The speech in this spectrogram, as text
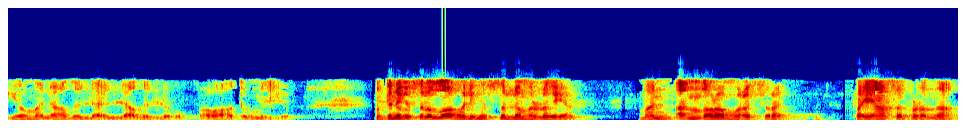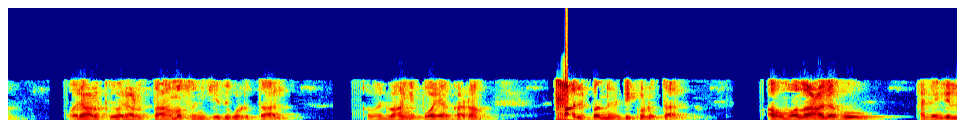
يوم لا ظل إلا ظله رواه الترمذي മുത്തനബി സല്ലല്ലാഹു അലൈഹി വസല്ലം പറയുകയാണ് മൻ അന്തറ മുഅസ്റൻ പ്രയാസപ്പെടുന്ന ഒരാൾക്ക് ഒരാൾ താമസം ചെയ്തു കൊടുത്താൽ അവൻ വാങ്ങിപ്പോയ കടം അല്പം നീട്ടിക്കൊടുത്താൽ അവ വലാലഹു അല്ലെങ്കിൽ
